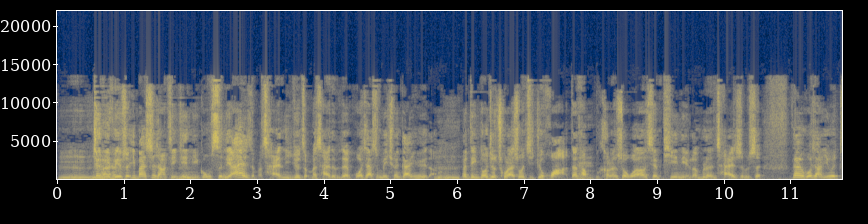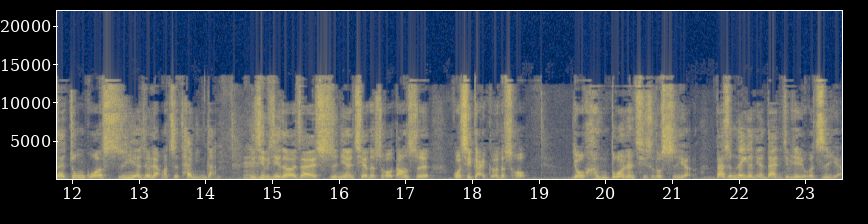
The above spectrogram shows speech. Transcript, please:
嗯，就你比如说一般市场经济，你公司你爱怎么裁你就怎么裁，对不对？国家是没权干预的。嗯那顶多就出来说几句话，但他不可能说我要先批你能不能裁，是不是？但是我想，因为在中国失业这两个字太敏感。你记不记得在十年前的时候，当时国企改革的时候？有很多人其实都失业了，但是那个年代，你记不记得有个字眼，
